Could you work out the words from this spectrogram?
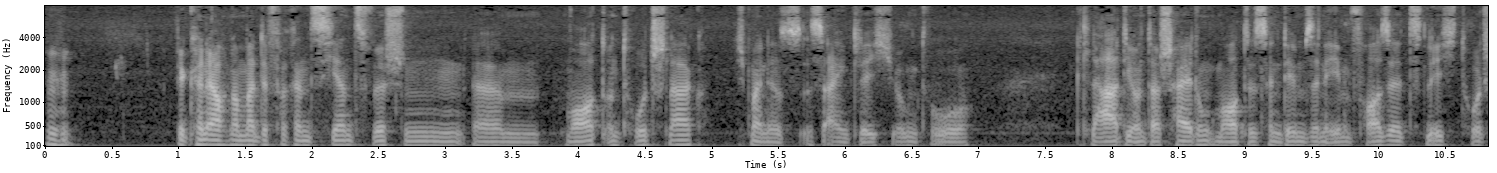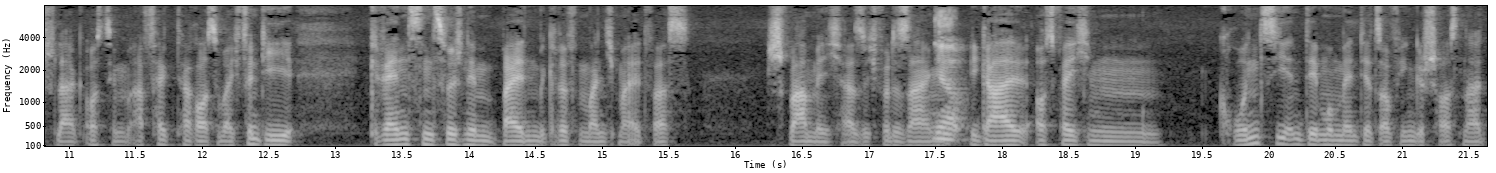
Mhm. Wir können ja auch nochmal differenzieren zwischen ähm, Mord und Totschlag. Ich meine, es ist eigentlich irgendwo klar die Unterscheidung. Mord ist in dem Sinne eben vorsätzlich, Totschlag aus dem Affekt heraus. Aber ich finde die Grenzen zwischen den beiden Begriffen manchmal etwas schwammig. Also ich würde sagen, ja. egal aus welchem Grund sie in dem Moment jetzt auf ihn geschossen hat,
